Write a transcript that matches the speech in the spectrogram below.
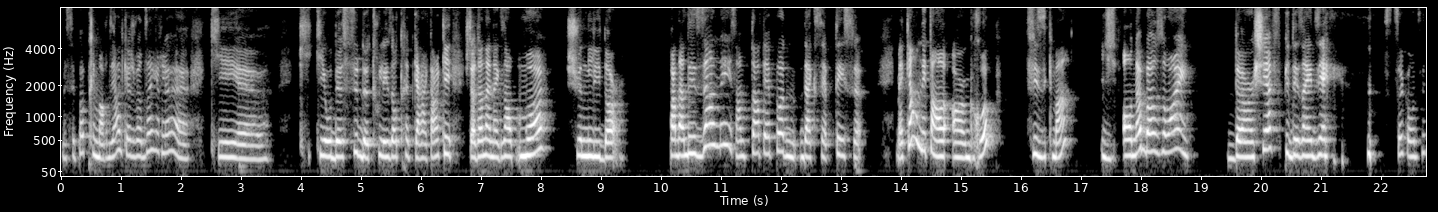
mais c'est pas primordial que je veux dire, là, euh, qui est, qui, est au-dessus de tous les autres traits de caractère. je te donne un exemple. Moi, je suis une leader pendant des années, ça ne me tentait pas d'accepter ça. Mais quand on est en groupe, physiquement, on a besoin d'un chef puis des Indiens. c'est ça qu'on dit.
